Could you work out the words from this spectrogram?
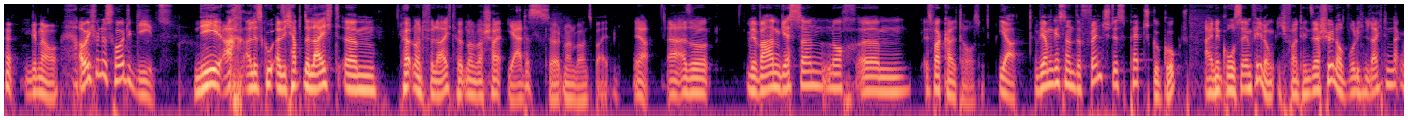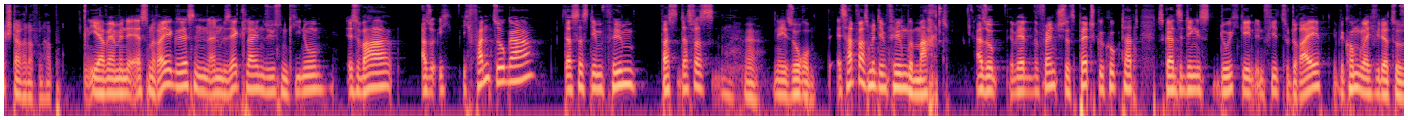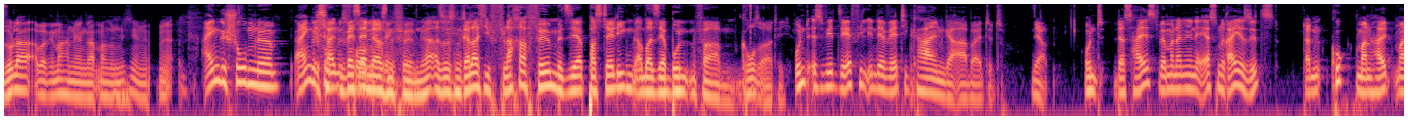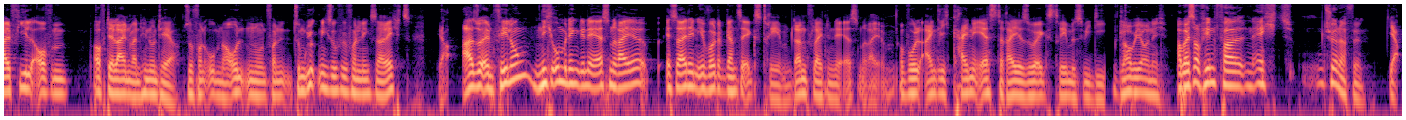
genau. Aber ich finde, es heute geht's. Nee, ach, alles gut. Also ich habe eine leicht, ähm, hört man vielleicht, hört man wahrscheinlich. Ja, das hört man bei uns beiden. Ja, äh, also wir waren gestern noch, ähm, es war kalt draußen. Ja, wir haben gestern The French Dispatch geguckt. Eine große Empfehlung. Ich fand ihn sehr schön, obwohl ich eine leichte Nackenstarre davon habe. Ja, wir haben in der ersten Reihe gesessen, in einem sehr kleinen, süßen Kino. Es war, also ich, ich fand sogar, dass das dem Film, was, das was, ja, nee, so rum. Es hat was mit dem Film gemacht. Also, wer The French Dispatch geguckt hat, das ganze Ding ist durchgehend in 4 zu 3. Wir kommen gleich wieder zu Sulla, aber wir machen ja gerade mal so ein bisschen ne, eingeschobene, Ist halt ein Wes. Anderson-Film, ne? Also es ist ein relativ flacher Film mit sehr pastelligen, aber sehr bunten Farben. Großartig. Und es wird sehr viel in der Vertikalen gearbeitet. Ja. Und das heißt, wenn man dann in der ersten Reihe sitzt, dann guckt man halt mal viel auf, dem, auf der Leinwand hin und her. So von oben nach unten und von zum Glück nicht so viel von links nach rechts. Ja, also Empfehlung, nicht unbedingt in der ersten Reihe, es sei denn, ihr wollt das Ganze extrem. Dann vielleicht in der ersten Reihe. Obwohl eigentlich keine erste Reihe so extrem ist wie die. Glaube ich auch nicht. Aber ist auf jeden Fall ein echt schöner Film. Ja,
